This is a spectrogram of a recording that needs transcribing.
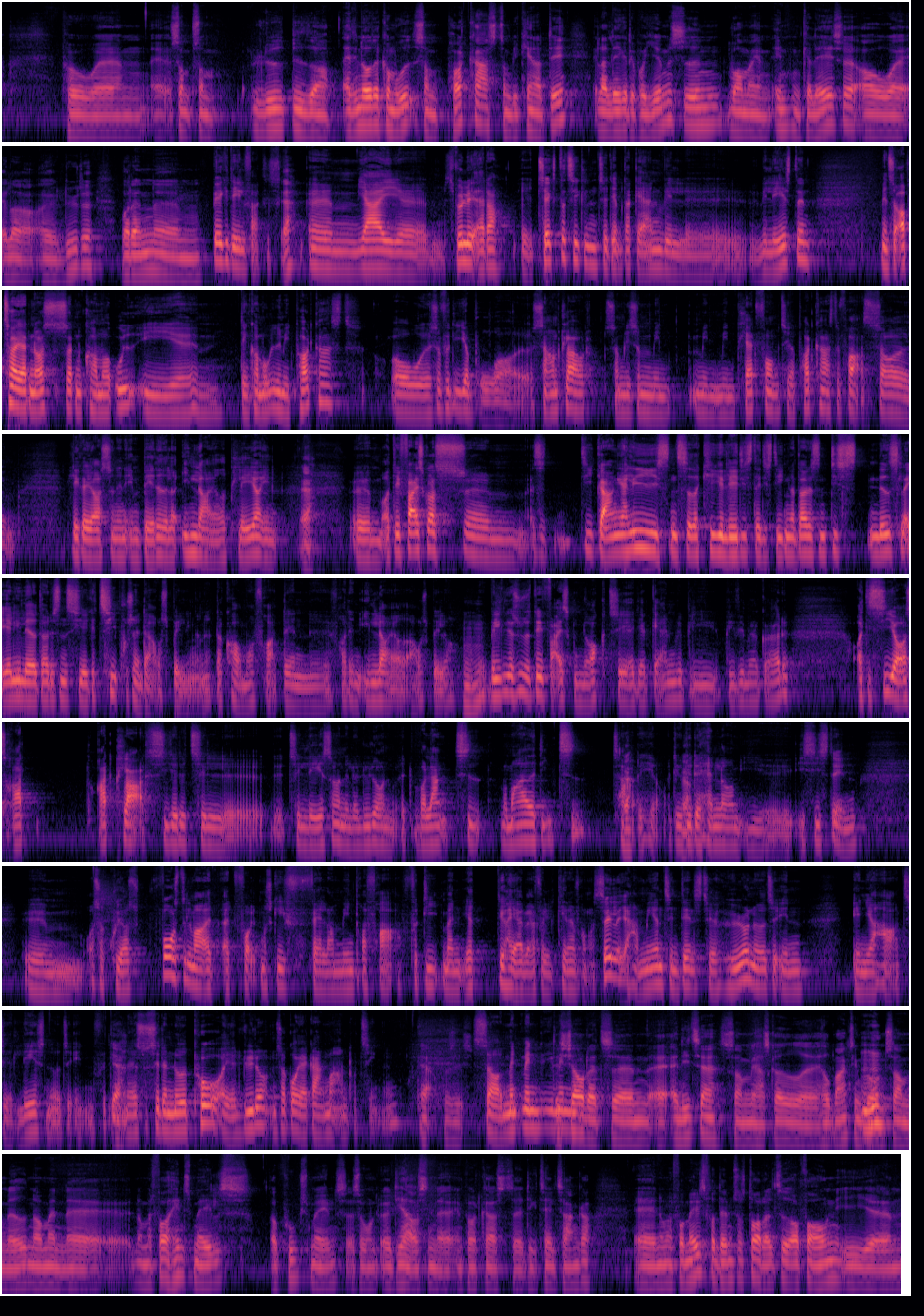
på, øhm, øh, som, som lydbider. Er det noget, der kommer ud som podcast, som vi kender det, eller ligger det på hjemmesiden, hvor man enten kan læse og øh, eller øh, lytte? Hvordan? Øh... Begge dele faktisk. Ja. Øhm, jeg, øh, selvfølgelig er der øh, tekstartiklen til dem, der gerne vil, øh, vil læse den, men så optager jeg den også, så den kommer ud i, øh, den kommer ud i mit podcast. Og øh, så fordi jeg bruger øh, SoundCloud som ligesom min, min, min platform til at podcaste fra, så øh, ligger jeg også sådan en embedded eller indlejret player ind. Ja Øhm, og det er faktisk også, øhm, altså de gange, jeg har lige sådan siddet og kigget lidt i statistikken, og der er det sådan, de nedslag, jeg lige lavede, der er det sådan cirka 10% af afspilningerne, der kommer fra den, øh, fra den indlejrede afspiller. Mm-hmm. Hvilket jeg synes, at det er faktisk nok til, at jeg gerne vil blive, blive ved med at gøre det. Og det siger også ret, ret klart, siger det til, øh, til læseren eller lytteren, at hvor lang tid, hvor meget af din tid tager ja. det her. Og det er jo ja. det, det handler om i, øh, i sidste ende. Øhm, og så kunne jeg også forestille mig, at, at folk måske falder mindre fra, fordi man, jeg, det har jeg i hvert fald kendt fra mig selv, at jeg har mere en tendens til at høre noget til enden, end jeg har til at læse noget til enden. Fordi ja. når jeg så sætter noget på, og jeg lytter, så går jeg i gang med andre ting. Ikke? Ja, præcis. Så, men, men, det er men, sjovt, at uh, Anita, som jeg har skrevet uh, Help Marketing på mm. sammen med, når man, uh, når man får hendes mails og Pugs mails, altså uh, de har også en, uh, en podcast, uh, Digitale Tanker, uh, når man får mails fra dem, så står der altid op for oven i... Uh,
